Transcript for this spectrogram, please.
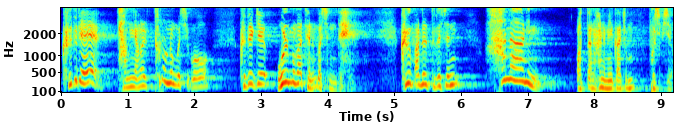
그들의 방향을 틀어놓는 것이고 그들에게 올무가 되는 것인데 그 말을 들으신 하나님 어떤 하나님일까 좀 보십시오.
